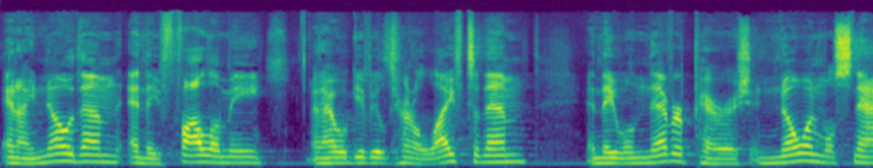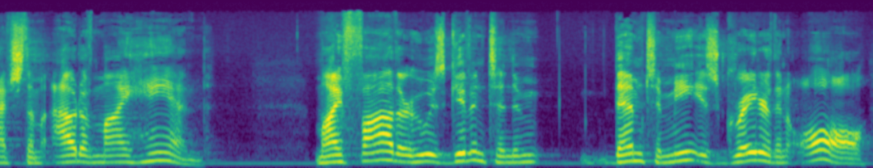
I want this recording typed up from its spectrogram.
and I know them, and they follow me, and I will give eternal life to them, and they will never perish, and no one will snatch them out of my hand. My Father, who is given to them, them to me is greater than all,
